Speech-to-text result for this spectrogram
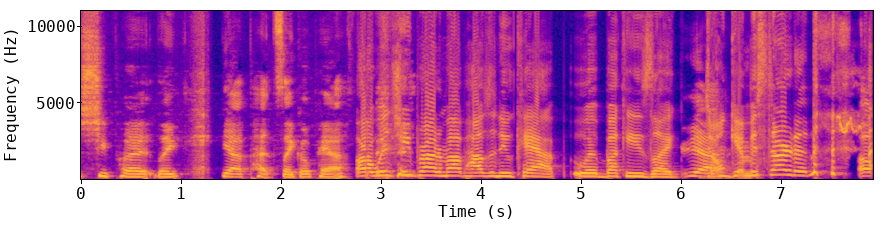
she put like yeah, pet psychopath. Or when she brought him up, how's a new cap? When Bucky's like, Yeah. don't get me started. Oh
